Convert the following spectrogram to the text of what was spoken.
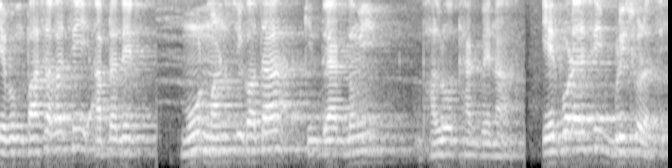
এবং পাশাপাশি আপনাদের মন মানসিকতা কিন্তু একদমই ভালো থাকবে না। এরপরে আসি বৃষ রাশি।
